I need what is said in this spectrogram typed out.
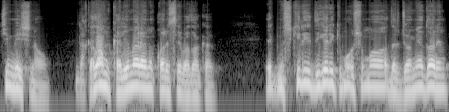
چی میشنوم. کلام کلمه را قاری بدا کرد. یک مشکلی دیگری که ما شما در جامعه داریم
